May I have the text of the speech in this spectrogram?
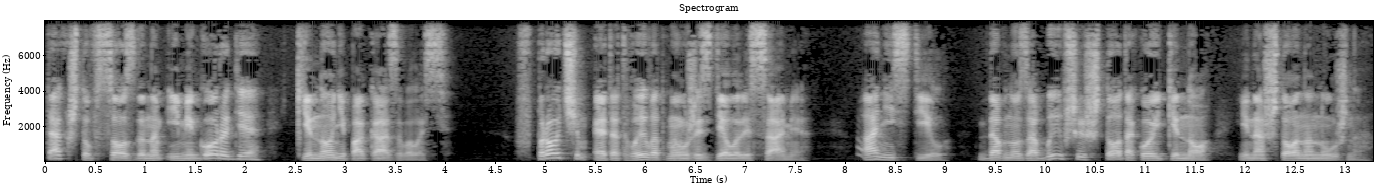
так что в созданном ими городе кино не показывалось. Впрочем, этот вывод мы уже сделали сами, а не стил давно забывший, что такое кино и на что оно нужно.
